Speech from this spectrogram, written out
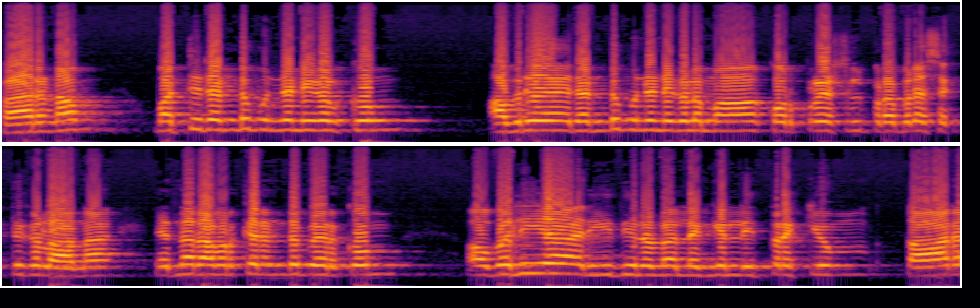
കാരണം മറ്റ് രണ്ട് മുന്നണികൾക്കും അവർ രണ്ട് മുന്നണികളും ആ കോർപ്പറേഷനിൽ പ്രബല ശക്തികളാണ്. എന്നാൽ അവർക്ക് രണ്ടുപേർക്കും വലിയ രീതിയിലുള്ള അല്ലെങ്കിൽ ഇത്രയ്ക്കും താര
